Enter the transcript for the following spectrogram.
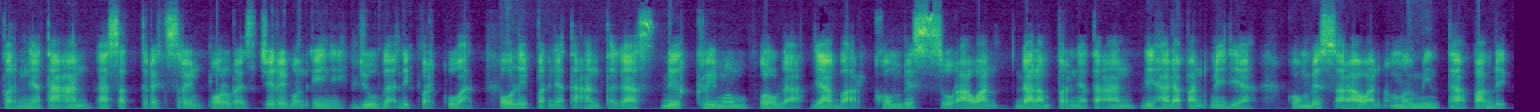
Pernyataan Kasat Reskrim Polres Cirebon ini juga diperkuat oleh pernyataan tegas Dirkrimum Polda Jabar Kombes Surawan dalam pernyataan di hadapan media Kombes Sarawan meminta publik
